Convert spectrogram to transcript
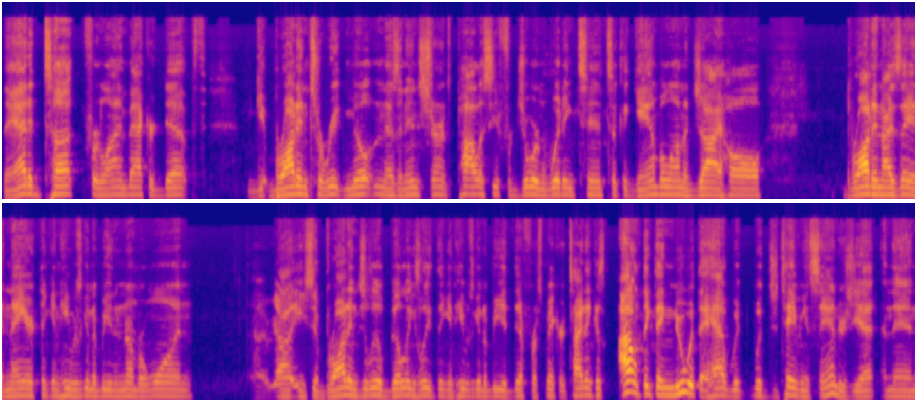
They added Tuck for linebacker depth, get brought in Tarique Milton as an insurance policy for Jordan Whittington, took a gamble on a Jai Hall, brought in Isaiah Neyor thinking he was going to be the number one. uh, he said brought in Jahleel Billingsley thinking he was going to be a difference maker tight end because I don't think they knew what they had with with Ja'Tavion Sanders yet. And then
